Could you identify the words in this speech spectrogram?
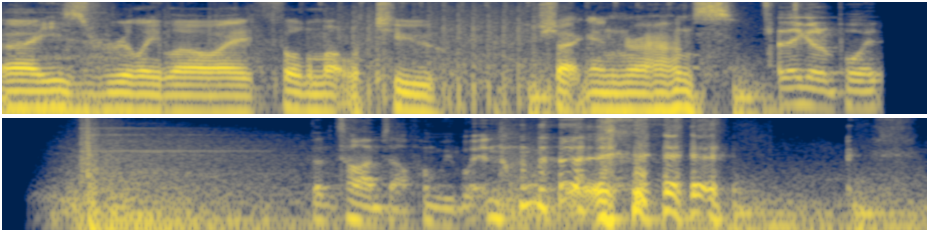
Uh, he's really low. I filled him up with two shotgun rounds. They got a point. But the time's up and we win.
